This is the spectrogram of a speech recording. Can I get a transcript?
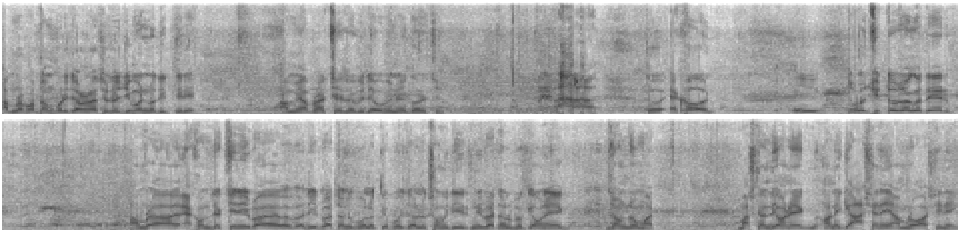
আপনার প্রথম পরিচালনা ছিল জীবন নদীর তীরে। আমি আপনার সে ছবিতে অভিনয় করেছি। তো এখন এই চলচ্চিত্র জগতের আমরা এখন দেখছি নির্বা- নির্বাচন উপলক্ষে পরিচালক সমিতির নির্বাচন উপলক্ষে অনেক জমজমাট। মাঝখান দিয়ে অনেক, অনেকে আসে নাই, আমরাও আসি নাই।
